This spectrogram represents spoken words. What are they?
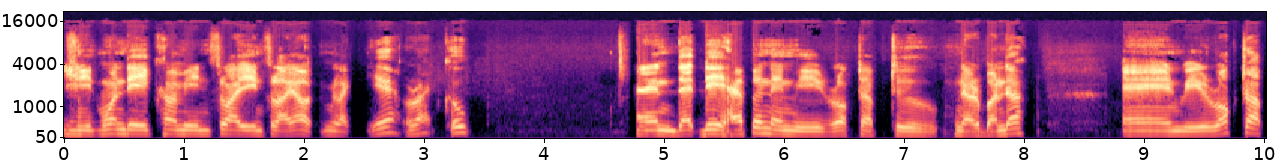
You need one day come in, fly in, fly out. I'm like, "Yeah, all right, cool." And that day happened, and we rocked up to Narrabundah, and we rocked up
